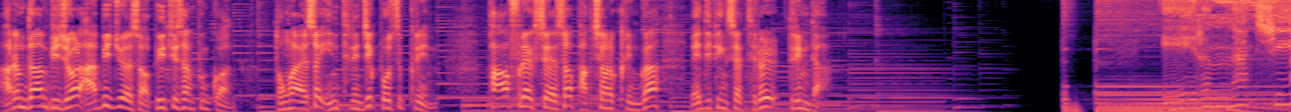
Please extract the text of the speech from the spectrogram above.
아름다운 비주얼 아비주에서 뷰티 상품권 동화에서 인트리직 보습크림 파워풀렉스에서 박찬호 크림과 매디핑 세트를 드립니다. 이른 아침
